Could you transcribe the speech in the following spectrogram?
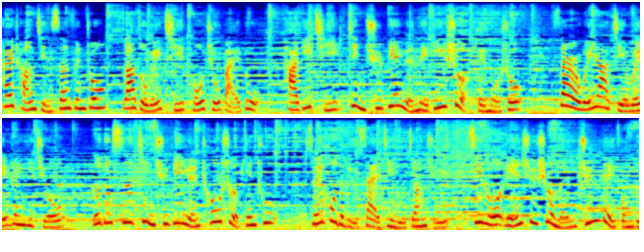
开场仅三分钟，拉佐维奇头球摆渡，塔迪奇禁区边缘内低射被没收，塞尔维亚解围任意球，格德斯禁区边缘抽射偏出。随后的比赛进入僵局基罗连续射门均被封堵。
